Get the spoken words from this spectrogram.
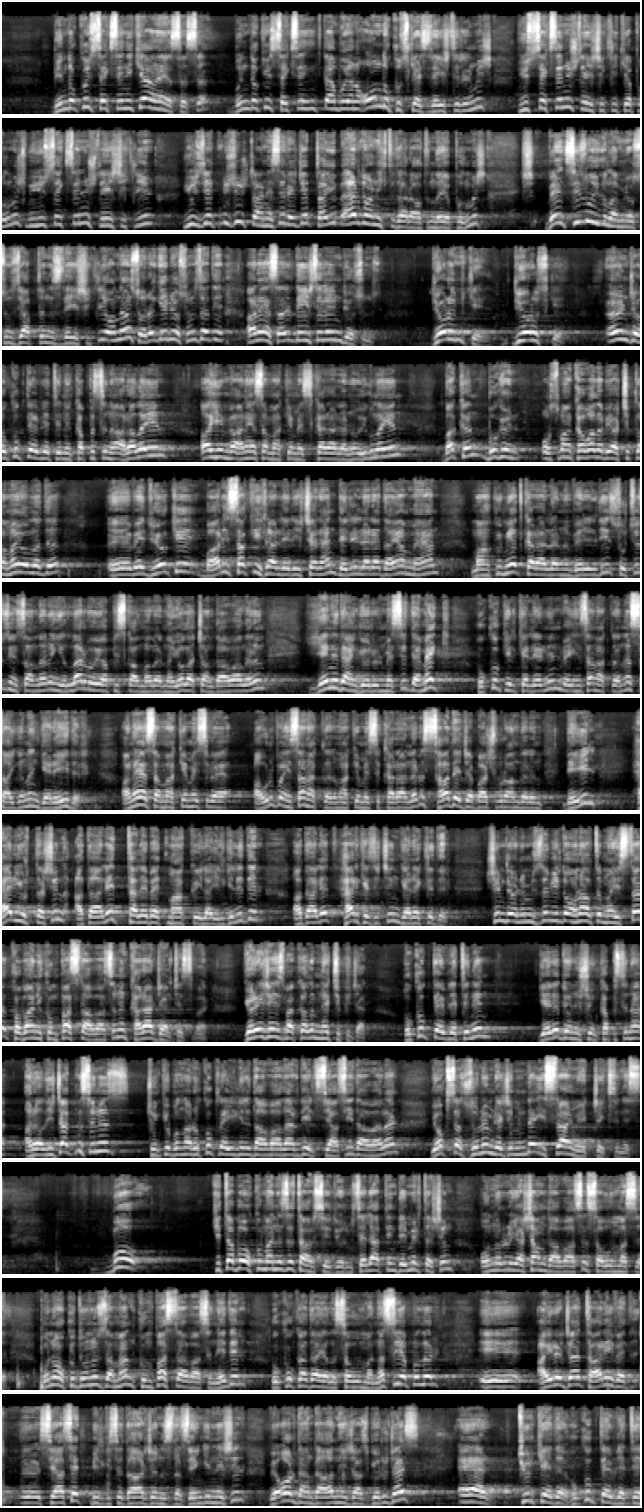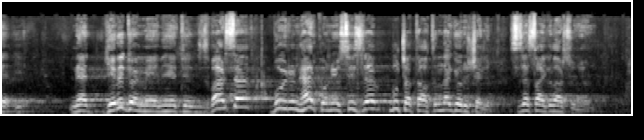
1982 Anayasası 1982'den bu yana 19 kez değiştirilmiş. 183 değişiklik yapılmış. Bu 183 değişikliğin 173 tanesi Recep Tayyip Erdoğan iktidarı altında yapılmış. Ve siz uygulamıyorsunuz yaptığınız değişikliği. Ondan sonra geliyorsunuz hadi anayasaları değiştirelim diyorsunuz. Diyorum ki, diyoruz ki önce hukuk devletinin kapısını aralayın. Ahim ve Anayasa Mahkemesi kararlarını uygulayın. Bakın bugün Osman Kavala bir açıklama yolladı Ee, ve diyor ki bariz hak ihlalleri içeren delillere dayanmayan mahkumiyet kararlarının verildiği suçsuz insanların yıllar boyu hapis kalmalarına yol açan davaların yeniden görülmesi demek hukuk ilkelerinin ve insan haklarına saygının gereğidir. Anayasa Mahkemesi ve Avrupa İnsan Hakları Mahkemesi kararları sadece başvuranların değil, her yurttaşın adalet talep etme hakkıyla ilgilidir. Adalet herkes için gereklidir. Şimdi önümüzde bir de 16 Mayıs'ta Kobani Kumpas davasının karar celçesi var. Göreceğiz bakalım ne çıkacak. Hukuk devletinin geri dönüşün kapısına aralayacak mısınız? Çünkü bunlar hukukla ilgili davalar değil, siyasi davalar. Yoksa zulüm rejiminde ısrar mı edeceksiniz? Bu kitabı okumanızı tavsiye ediyorum. Selahattin Demirtaş'ın Onurlu Yaşam Davası savunması. Bunu okuduğunuz zaman kumpas davası nedir? Hukuka dayalı savunma nasıl yapılır? Ee, ayrıca tarih ve e, siyaset bilgisi dağarcığınızda zenginleşir ve oradan da anlayacağız, göreceğiz. Eğer Türkiye'de hukuk devleti ne geri dönmeye niyetiniz varsa buyurun her konuyu sizle bu çatı altında görüşelim. Size saygılar sunuyorum.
